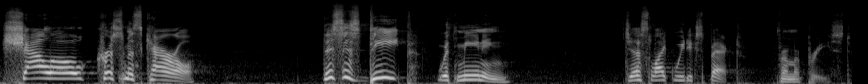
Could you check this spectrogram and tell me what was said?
shallow Christmas carol. This is deep with meaning, just like we'd expect from a priest.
